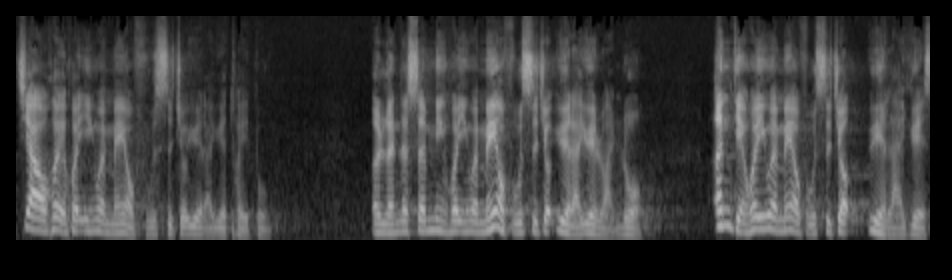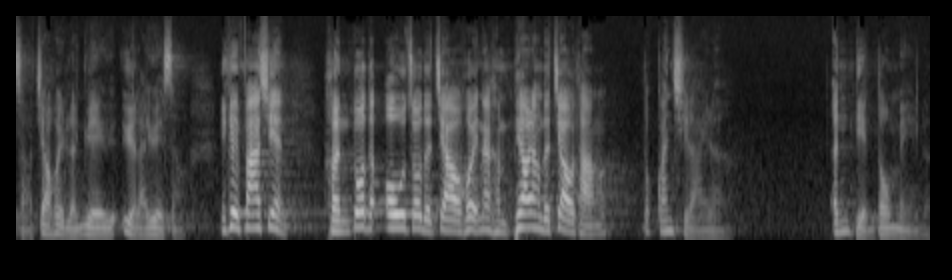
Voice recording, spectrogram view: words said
教会会因为没有服侍就越来越退步，而人的生命会因为没有服侍就越来越软弱，恩典会因为没有服事就越来越少，教会人越越来越少。你可以发现很多的欧洲的教会，那很漂亮的教堂都关起来了，恩典都没了，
